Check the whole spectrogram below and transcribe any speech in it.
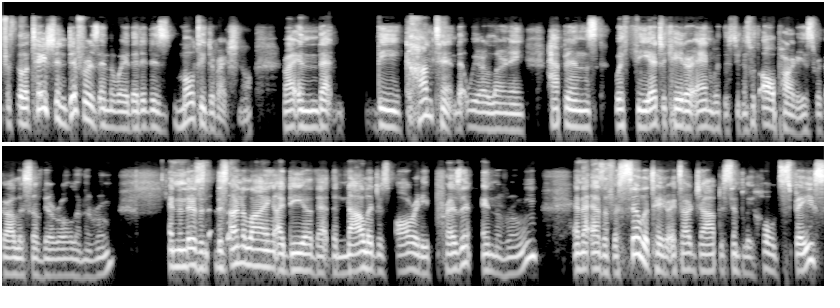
Facilitation differs in the way that it is multi-directional, right? And that the content that we are learning happens with the educator and with the students, with all parties, regardless of their role in the room. And then there's this underlying idea that the knowledge is already present in the room, and that as a facilitator, it's our job to simply hold space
